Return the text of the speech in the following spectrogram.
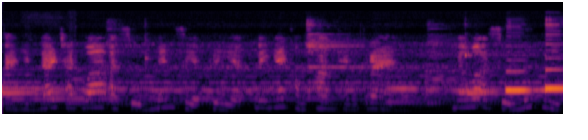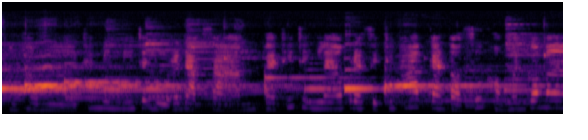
แต่เห็นได้ชัดว่าอสูรเม่นเสียเปรียบในแง่ของความแข็งแกร่ง แม้ว่าอสูรลูกหมีของเผ่าหมีทมินนี้จะอยู่ระดับ 3 แต่ที่จริงแล้วประสิทธิภาพการต่อสู้ของมันก็ไม่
